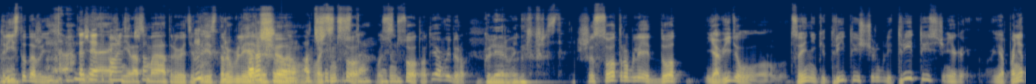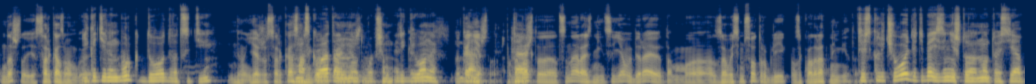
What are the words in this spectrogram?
300 даже есть? Да. Даже я я такого их не рассматриваю, эти 300 рублей. Хорошо, ну там, от 800. 600. 800. Вот я выберу. Гулярвание просто. 600 рублей до... Я видел ценники 3000 рублей. 3000. Я, я понятно, да, что я сарказмом говорю? Екатеринбург до 20. Ну, я же сарказмом Москва говорю, там, ну, конечно. в общем, регионы. Ну, да. конечно, потому Так. что цена разнится. Я выбираю там э, за 800 рублей за квадратный метр. То есть ключевое для тебя, извини, что, ну, то есть я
